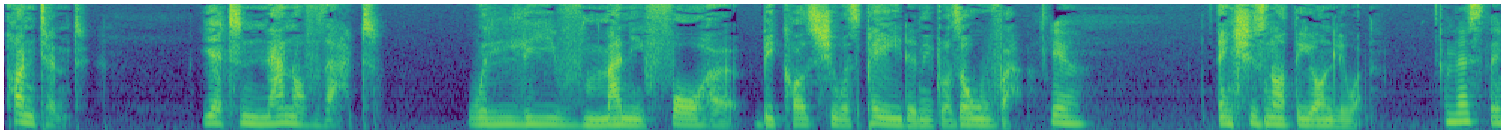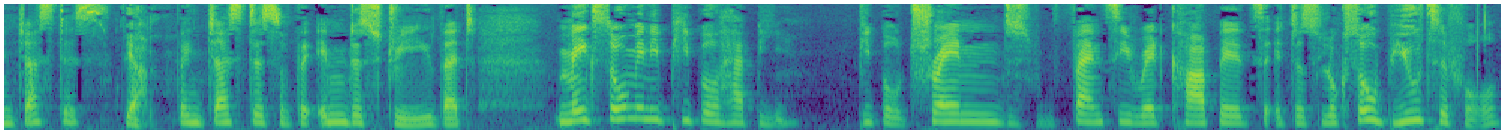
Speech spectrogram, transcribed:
content. Yet none of that will leave money for her because she was paid and it was over. Yeah. And she's not the only one. And that's the injustice. Yeah. The injustice of the industry that makes so many people happy. People trend, fancy red carpets. It just looks so beautiful.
